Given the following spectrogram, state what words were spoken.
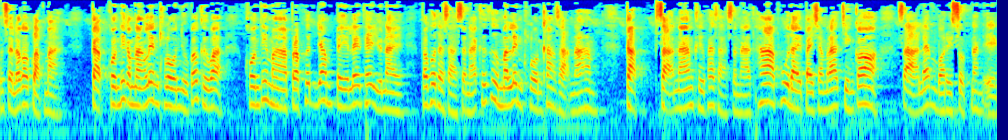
นเสร็จแล้วก็กลับมา กับคนที่กำลังเล่นโคลนอยู่ก็คือว่า คนที่มาประพฤติย่ำเปเละเทะอยู่ในพระพุทธศาสนาคือคือมาเล่นโคลนข้างสระน้ำกับสระน้ำคือพระศาสนา ถ้าผู้ใดไปชำระจริงก็สะอาดและบริสุทธิ์นั่นเอง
